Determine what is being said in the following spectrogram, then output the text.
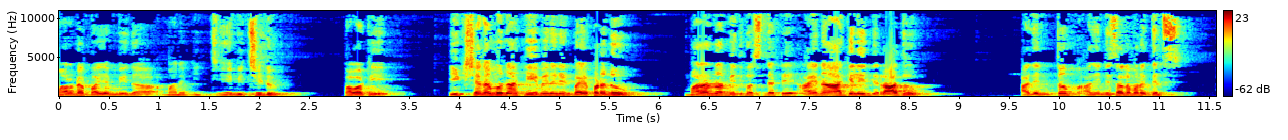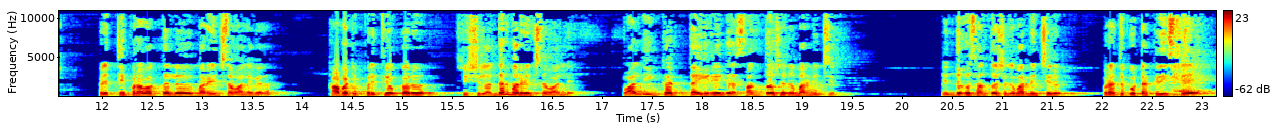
మరణ భయం మీద మనకి జయమిచ్చిండు. కాబట్టి ఈ క్షణము నాకు ఏమైనా నేను భయపడను. మరణ మీదకి వస్తుందంటే ఆయన ఆగలేంది రాదు. అది ఎంతో అది ఎన్నిసార్లు మనకు తెలుసు. ప్రతి ప్రవక్తలు మరణించిన వాళ్ళే కదా? కాబట్టి ప్రతి ఒక్కరు శిష్యులందరూ మరణించిన వాళ్ళే. వాళ్ళు ఇంకా ధైర్యంగా సంతోషంగా మరణించారు. ఎందుకు సంతోషంగా మరణించారు? బ్రతుకుట క్రీస్తే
